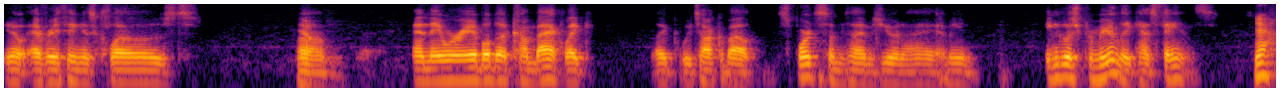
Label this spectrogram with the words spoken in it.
you know everything is closed, Yep. um, and they were able to come back like like we talk about sports sometimes you and I I mean English Premier League has fans Yeah,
